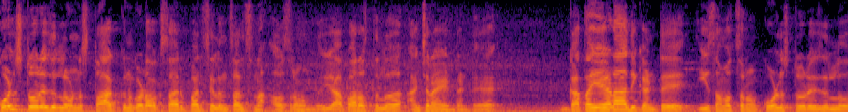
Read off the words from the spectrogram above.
కోల్డ్ స్టోరేజ్లో ఉన్న స్టాక్ను కూడా ఒకసారి పరిశీలించాల్సిన అవసరం ఉంది. వ్యాపారస్తుల అంచనా ఏంటంటే గత ఏడాది కంటే ఈ సంవత్సరం కోల్డ్ స్టోరేజ్లో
